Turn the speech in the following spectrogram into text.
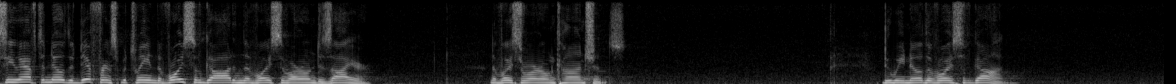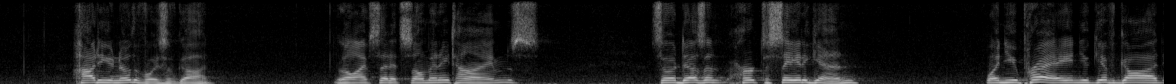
See, you have to know the difference between the voice of God and the voice of our own desire, the voice of our own conscience. Do we know the voice of God? How do you know the voice of God? Well, I've said it so many times, so it doesn't hurt to say it again when you pray and you give God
